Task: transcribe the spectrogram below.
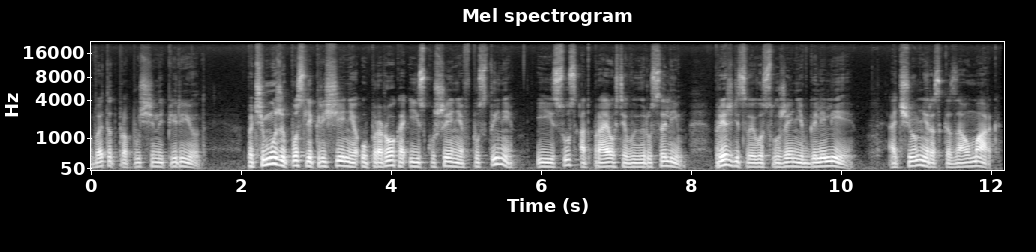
в этот пропущенный период. Почему же после крещения у пророка и искушения в пустыне Иисус отправился в Иерусалим, прежде своего служения в Галилее? О чем не рассказал Марк,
